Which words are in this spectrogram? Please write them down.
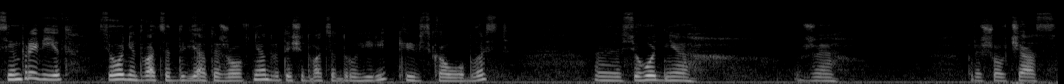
Всім привіт! Сьогодні 29 жовтня 2022 рік, Київська область. Е, Сьогодні вже прийшов час,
